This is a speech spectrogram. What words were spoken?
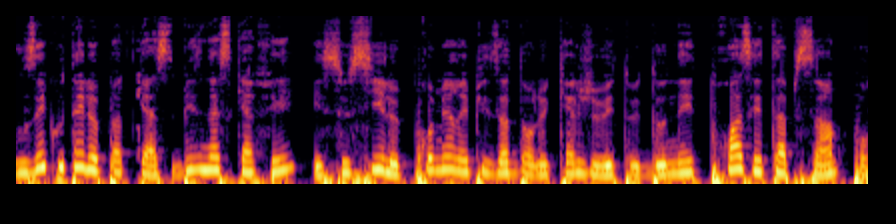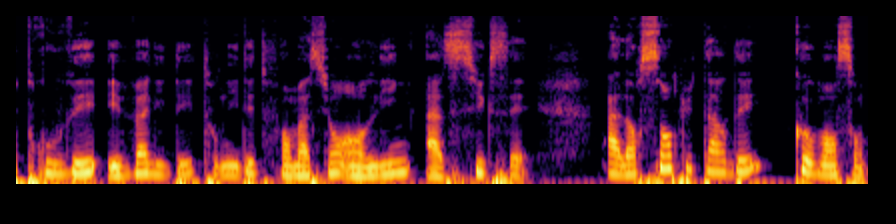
Vous écoutez le podcast Business Café et ceci est le premier épisode dans lequel je vais te donner trois étapes simples pour trouver et valider ton idée de formation en ligne à succès. Alors sans plus tarder, commençons.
